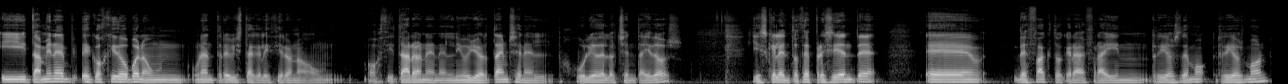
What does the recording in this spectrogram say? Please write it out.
Y también he, cogido, bueno, un- una entrevista que le hicieron o, un- o citaron en el New York Times en el julio del 82. Y es que el entonces presidente eh, de facto, que era Efraín Ríos, de Mo- Ríos Mon,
